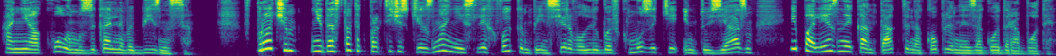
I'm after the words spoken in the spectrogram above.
а не акула музыкального бизнеса. Впрочем, недостаток практических знаний с лихвой компенсировал любовь к музыке, энтузиазм и полезные контакты, накопленные за годы работы.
